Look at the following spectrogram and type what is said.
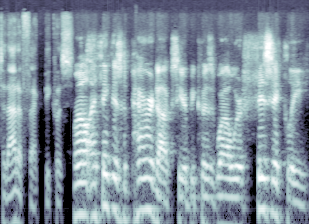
to that effect because. Well, I think there's a paradox here because while we're physically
